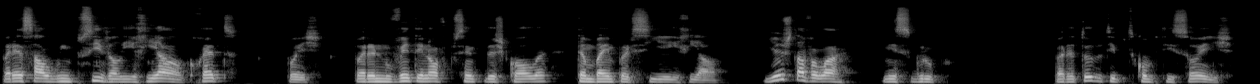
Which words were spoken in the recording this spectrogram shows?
Parece algo impossível e irreal, correto? Pois, para 99% da escola também parecia irreal. E eu estava lá, nesse grupo. Para todo tipo de competições,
